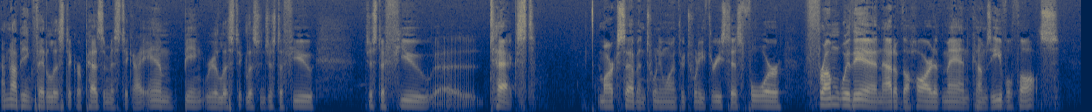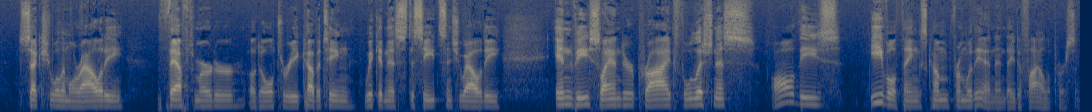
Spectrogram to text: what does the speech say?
I'm not being fatalistic or pessimistic. I am being realistic. Listen, just a few, just a few uh. Mark 7, 21 through 23 says, For from within, out of the heart of man, comes evil thoughts, sexual immorality, theft, murder, adultery, coveting, wickedness, deceit, sensuality, envy, slander, pride, foolishness. All these evil things come from within and they defile a person.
